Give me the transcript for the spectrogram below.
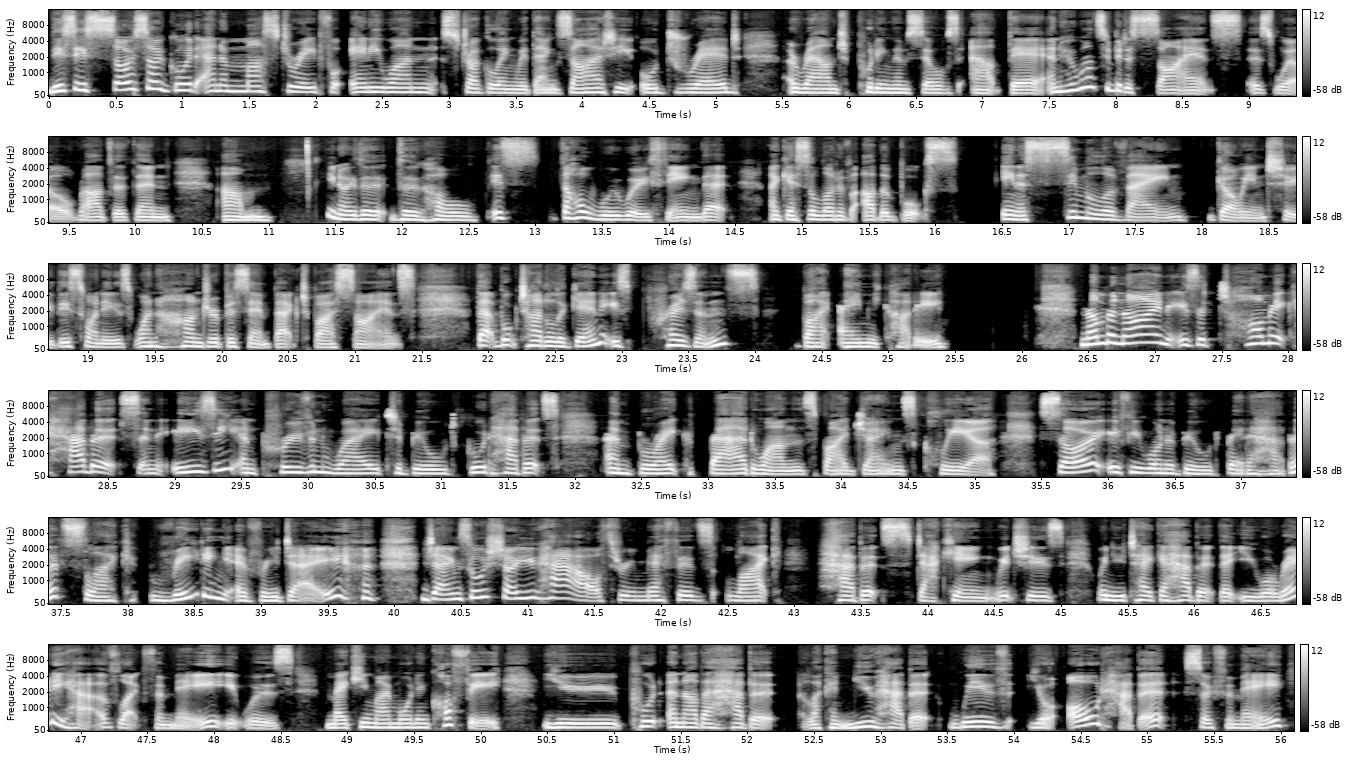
This is so, so good and a must read for anyone struggling with anxiety or dread around putting themselves out there and who wants a bit of science as well, rather than, um, you know, the, the whole, it's the whole woo woo thing that I guess a lot of other books in a similar vein go into. This one is 100% backed by science. That book title again is Presence by Amy Cuddy. Number nine is Atomic Habits, an easy and proven way to build good habits and break bad ones by James Clear. So, if you want to build better habits like reading every day, James will show you how through methods like habit stacking, which is when you take a habit that you already have. Like for me, it was making my morning coffee. You put another habit, like a new habit, with your old habit. So for me,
